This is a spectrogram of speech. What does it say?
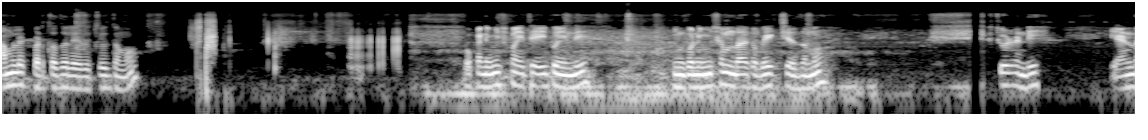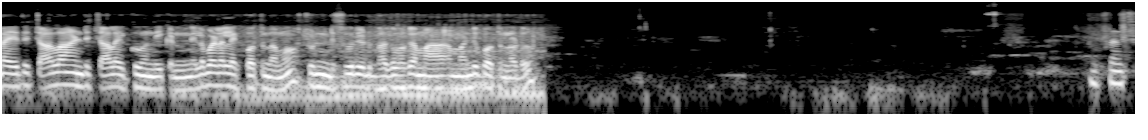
ఆమ్లెట్ పడుతుందో లేదో చూద్దాము. ఒక నిమిషం అయితే అయిపోయింది. ఇంకో నిమిషం దాకా వెయిట్ చేద్దాము. చూడండి ఎండ అయితే చాలా అంటే చాలా ఎక్కువ ఉంది. ఇక్కడ నిలబడలేకపోతున్నాము. చూడండి సూర్యుడు భగభగ మా మండిపోతున్నాడు. ఫ్రెండ్స్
